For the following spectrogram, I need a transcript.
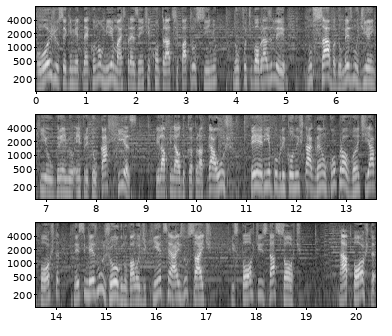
Hoje, o segmento da economia mais presente em contratos de patrocínio no futebol brasileiro. No sábado, mesmo dia em que o Grêmio enfrentou o Caxias pela final do Campeonato Gaúcho, Ferreirinha publicou no Instagram um comprovante de aposta nesse mesmo jogo, no valor de 500 reais no site Esportes da Sorte. A aposta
